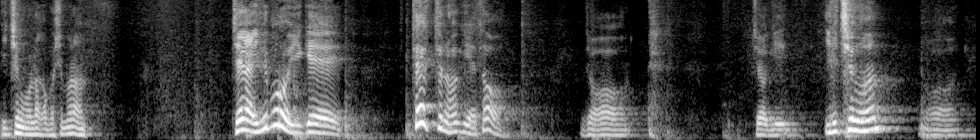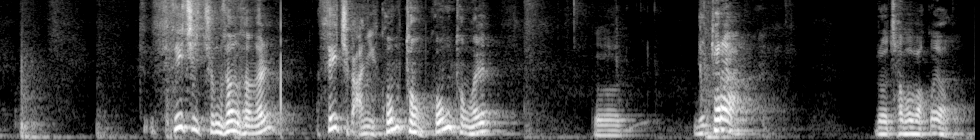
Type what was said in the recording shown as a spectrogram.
2층 올라가 보시면은 제가 일부러 이게 테스트를 하기 위해서 저 저기 1층은 어 스위치 중성선을 스위치가 아니 공통 공통을 그 뉴트라로 잡아봤고요.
